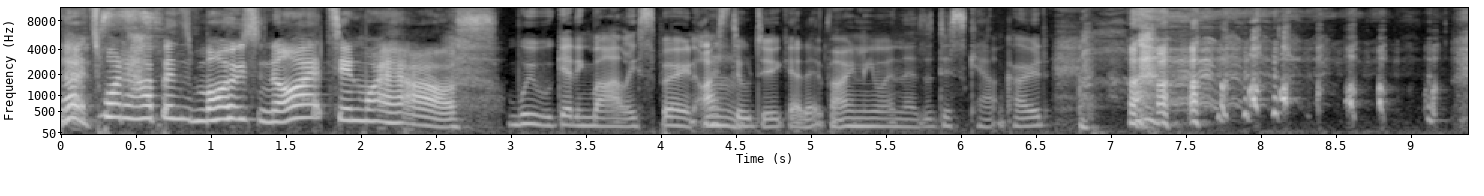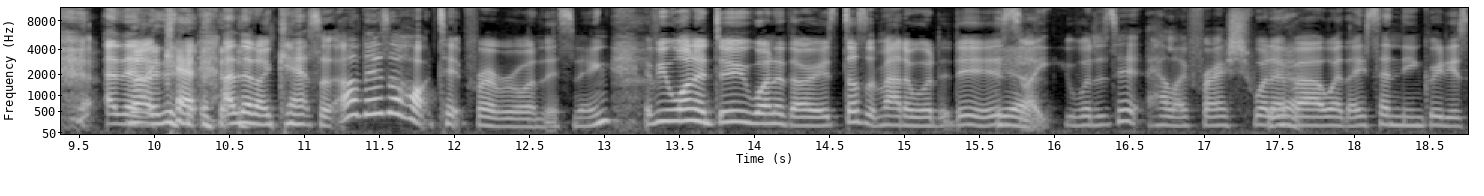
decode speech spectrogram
that's what happens most nights in my house. we were getting Marley Spoon. I Hmm. still do get it, but only when there's a discount code. and then I No. can- and then I cancel. it. Oh, there's a hot tip for everyone listening. If you want to do one of those, doesn't matter what it is. Yeah. Like what is it? HelloFresh, whatever, Yeah. where they send the ingredients,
